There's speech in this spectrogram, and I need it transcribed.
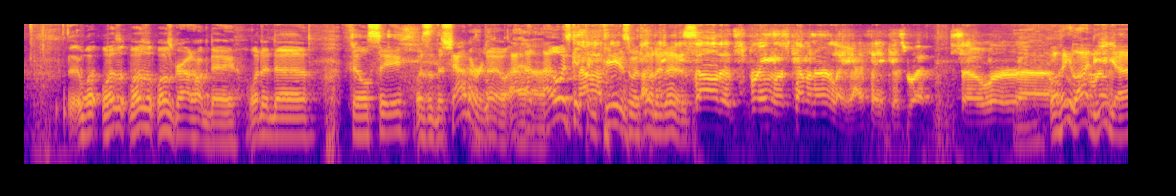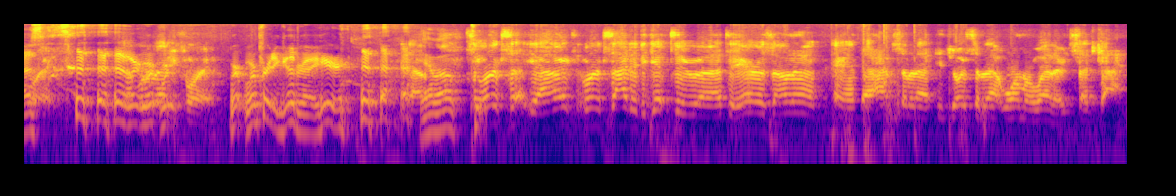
What was what was, what was Groundhog Day? What did uh, Phil see? Was it the shadow or no? I, I, I always get No, confused think- with what I it think He saw that spring was coming early. I think is what. So we're. Uh, Well, he lied to you guys. for we're, We're we're, ready for it. we're, we're pretty good right here. Yeah, well, So we're excited. Yeah, we're excited to get to uh, to Arizona and uh, have some of that, enjoy some of that warmer weather. Sunshine.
